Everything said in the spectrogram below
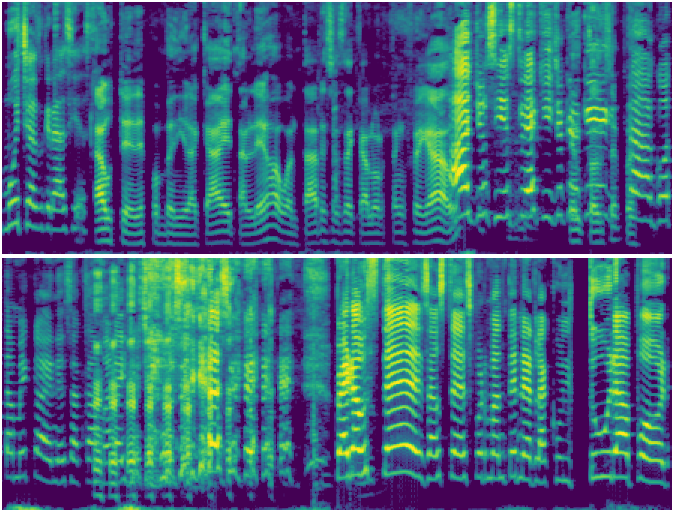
Muchas gracias. A ustedes por venir acá de tan lejos, aguantar ese, ese calor tan fregado. Ah, yo sí estoy aquí. Yo creo Entonces, que pues. cada gota me cae en esa cámara y yo ya no sé qué hacer. Pero a ustedes, a ustedes por mantener la cultura, por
